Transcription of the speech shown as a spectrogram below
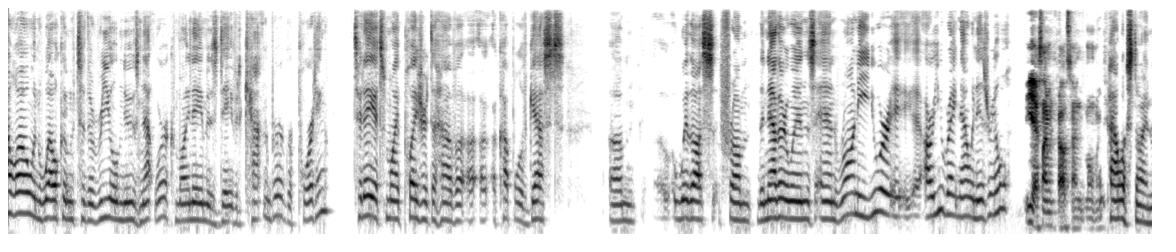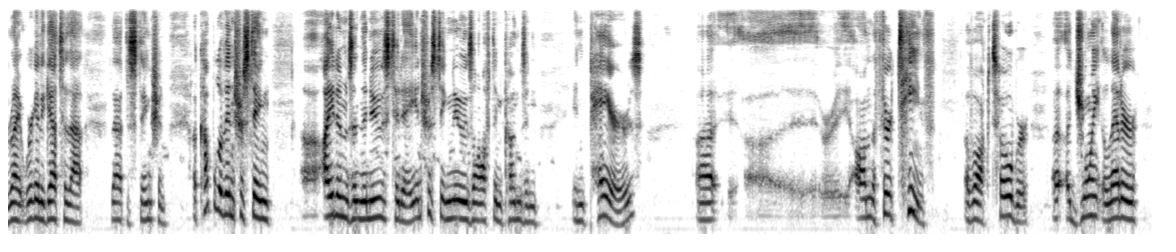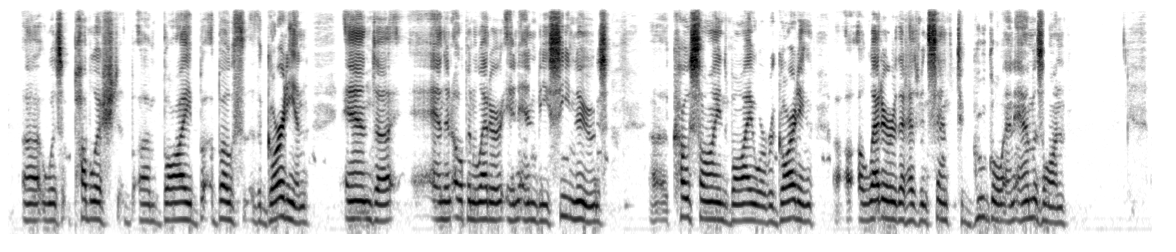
Hello and welcome to the Real News Network. My name is David Kattenburg reporting. Today it's my pleasure to have a, a, a couple of guests um, with us from the Netherlands. And Ronnie, you are are you right now in Israel? Yes, I'm in Palestine at the moment. Palestine, right? We're going to get to that that distinction. A couple of interesting uh, items in the news today. Interesting news often comes in in pairs. Uh, uh, on the 13th of October, a, a joint letter uh, was published um, by both the Guardian and uh, and an open letter in NBC News, uh, co-signed by or regarding a, a, letter that has been sent to Google and Amazon,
